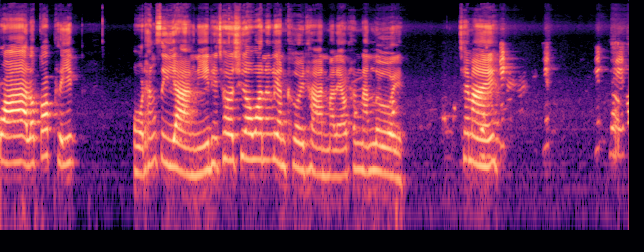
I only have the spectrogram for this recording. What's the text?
กวาแล้วก็พริกโอ้ทั้งสี่อย่างนี้ที่เชื่อเชื่อว่านักเรียนเคยทานมาแล้วทั้งนั้นเลย ใช่ไหมพริกพริกเทเท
